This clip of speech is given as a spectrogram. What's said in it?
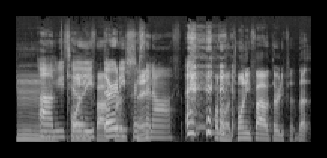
hmm, um, utility, 30% off. Hold on, 25 30%. That,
